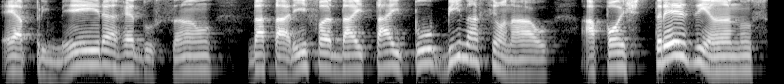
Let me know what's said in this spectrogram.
É a primeira redução da tarifa da Itaipu binacional após 13 anos,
